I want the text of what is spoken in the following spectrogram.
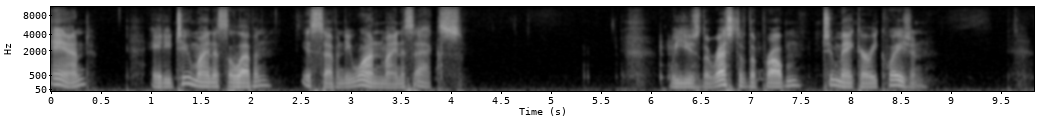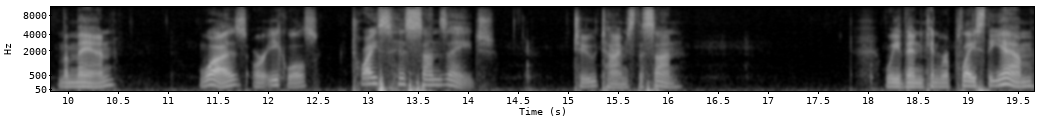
and 82 minus 11 is 71 minus x. We use the rest of the problem to make our equation. The man was, or equals, twice his son's age, 2 times the son. We then can replace the m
